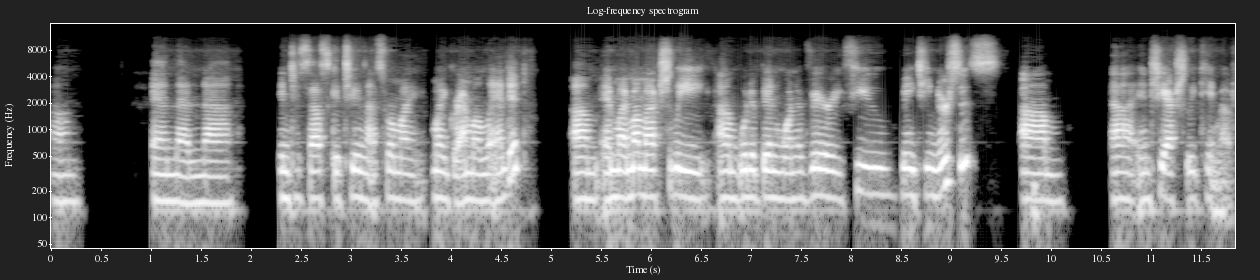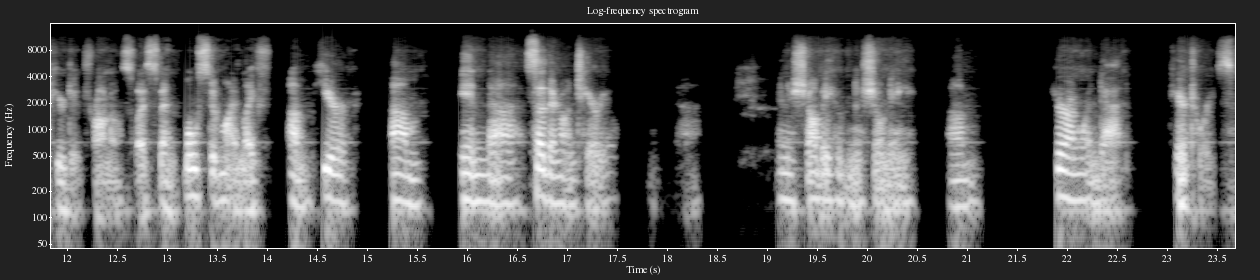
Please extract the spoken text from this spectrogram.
um, and then uh, into Saskatoon. That's where my my grandma landed, um, and my mom actually um, would have been one of very few Métis nurses, um, uh, and she actually came out here to Toronto. So I spent most of my life here in uh, southern Ontario. Anishinaabe, Haudenosaunee, um, Huron-Wendat territories.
